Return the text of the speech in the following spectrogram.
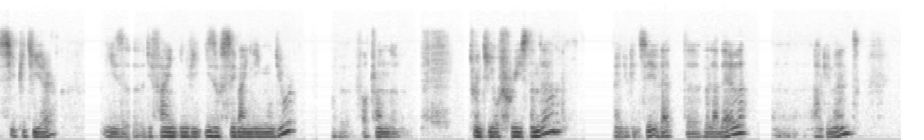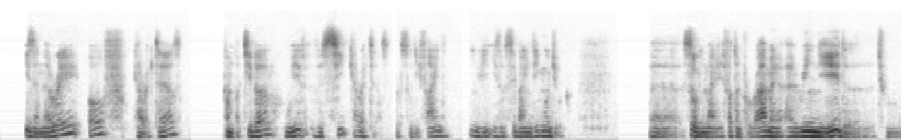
CPTR, is uh, defined in the ISO_C_BINDING module of the Fortran uh, 2003 standard. And you can see that uh, the label uh, argument is an array of characters compatible with the C characters, also defined in the ISO_C_BINDING module. Uh, so in my Fortran program, I, I will need uh, to,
